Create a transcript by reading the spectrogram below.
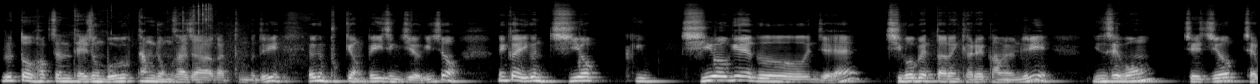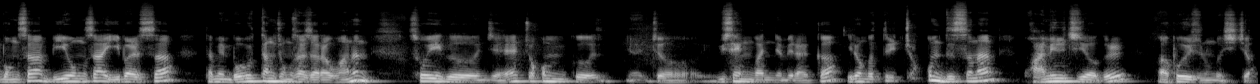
그리고 또 확전 대중 목욕탕 종사자 같은 분들이 여기는 북경 베이징 지역이죠. 그러니까 이건 지역 지역의 그 이제 직업에 따른 결핵 감염률이 인쇄공, 제지업, 재봉사, 미용사, 이발사, 그다음에 목욕탕 종사자라고 하는 소위 그 이제 조금 그 저 위생관념이랄까 이런 것들이 조금 느슨한 과밀 지역을 어, 보여주는 것이죠.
